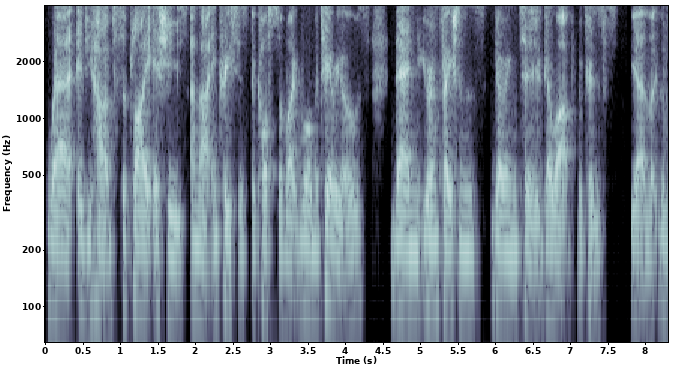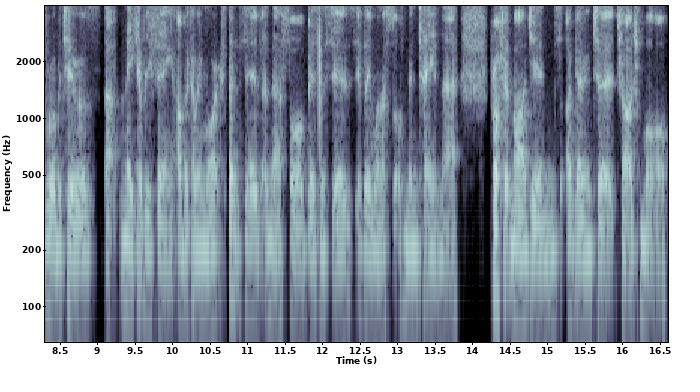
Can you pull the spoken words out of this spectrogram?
where if you have supply issues and that increases the cost of like raw materials, then your inflation is going to go up because yeah, like the raw materials that make everything are becoming more expensive, and therefore businesses, if they want to sort of maintain their profit margins, are going to charge more.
